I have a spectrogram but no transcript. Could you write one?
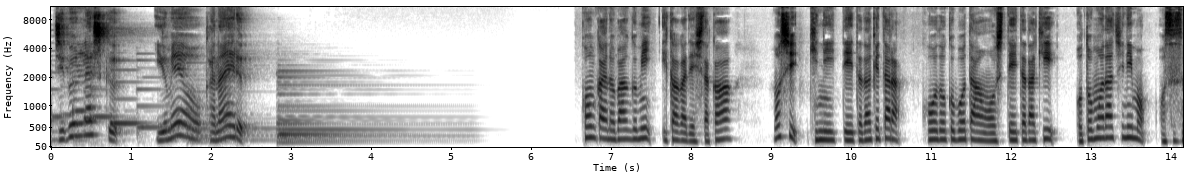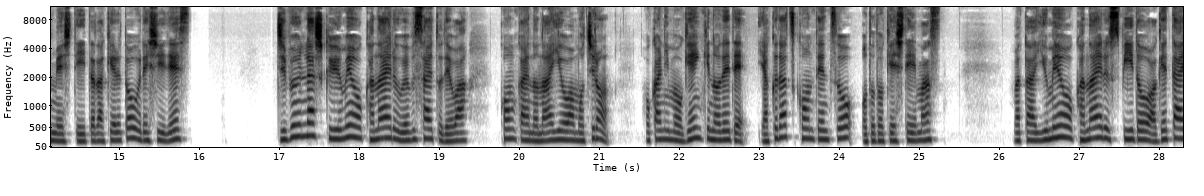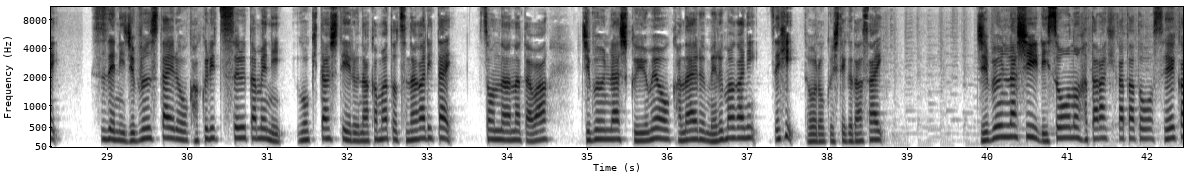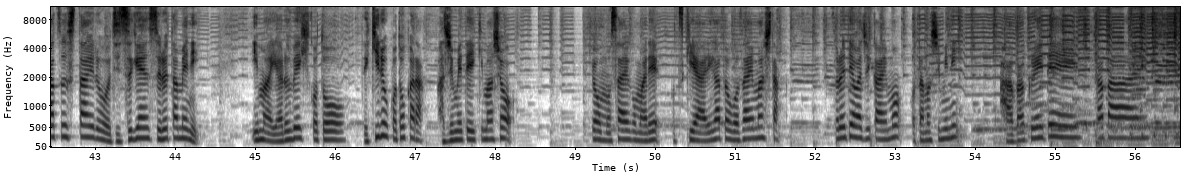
自分らしく夢を叶える。今回の番組いかがでしたか？もし気に入っていただけたら、購読ボタンを押していただき、お友達にもおすすめしていただけると嬉しいです。自分らしく夢を叶えるウェブサイトでは、今回の内容はもちろん、他にも元気の出で役立つコンテンツをお届けしています。また夢を叶えるスピードを上げたい。すでに自分スタイルを確立するために動き出している仲間とつながりたい。そんなあなたは自分らしく夢を叶えるメルマガにぜひ登録してください。自分らしい理想の働き方と生活スタイルを実現するために今やるべきことをできることから始めていきましょう。今日も最後までお付き合いありがとうございました。それでは次回もお楽しみに。Have a great day! Bye bye!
